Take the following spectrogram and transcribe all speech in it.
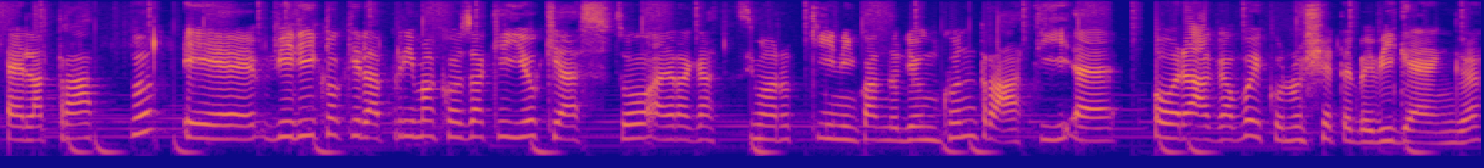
è la trap e vi dico che la prima cosa che io ho chiesto ai ragazzi marocchini quando li ho incontrati è "Oh raga, voi conoscete Baby Gang?"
